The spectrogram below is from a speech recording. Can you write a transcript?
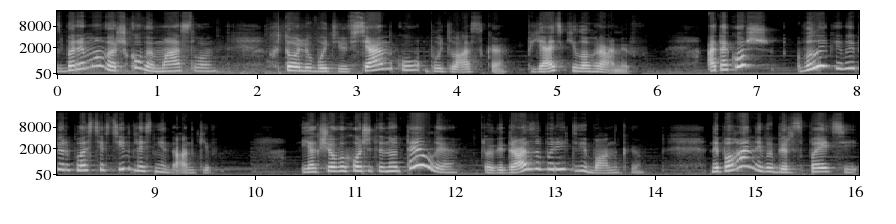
Зберемо вершкове масло. Хто любить вівсянку, будь ласка, 5 кілограмів. А також великий вибір пластівців для сніданків. Якщо ви хочете нутелли, то відразу беріть дві банки. Непоганий вибір спецій,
